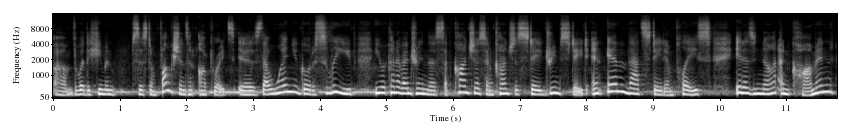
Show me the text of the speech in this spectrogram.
um, the way the human system functions and operates is that when you go to sleep, you are kind of entering the subconscious and conscious state, dream state. And in that state and place, it is not uncommon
